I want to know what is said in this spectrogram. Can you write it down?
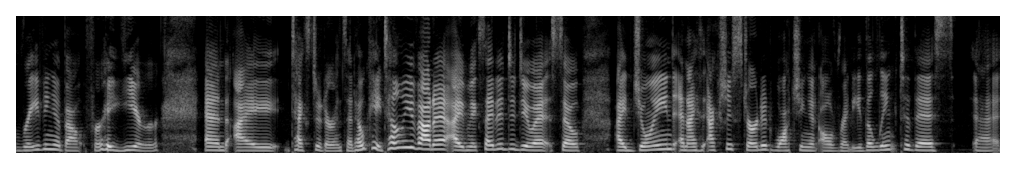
raving about for a year. And I texted her and said, okay, tell me about it. I'm excited to do it. So I joined and I actually started watching it already. The link to this, uh,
